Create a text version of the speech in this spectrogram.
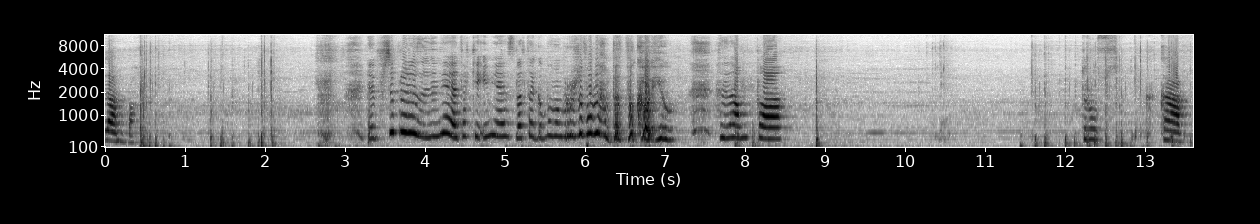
lampa. E, Przepraszam, nie, takie imię jest dlatego, bo mam różową lampę w pokoju. Lampa. Truskawka.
